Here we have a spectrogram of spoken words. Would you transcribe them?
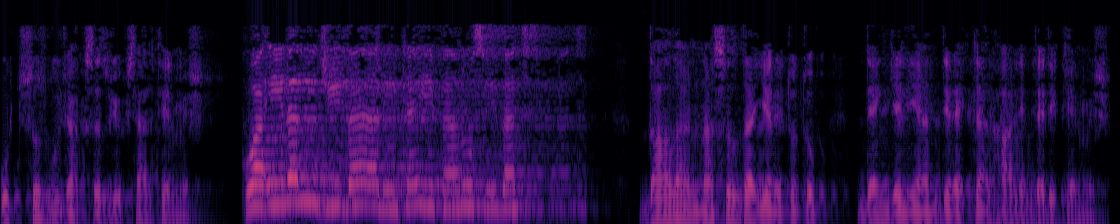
uçsuz bucaksız yükseltilmiş? وإلى الجبال كيف نصبت Dağlar nasıl da yeri tutup dengeleyen direkler halinde dikilmiş?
